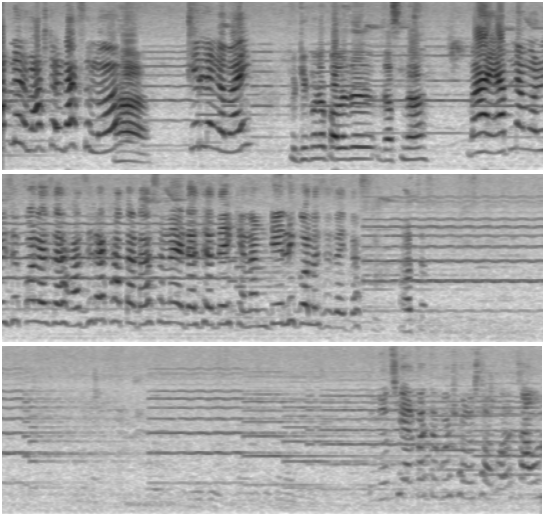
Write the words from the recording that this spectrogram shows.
আপনার মাস্টার ডাকছিল? হ্যাঁ। কি লাগে ভাই? তুই ঠিক মতো কলেজে যাস না? ভাই আপনি আমার ওই যে কলেজের হাজিরা খাতাটা আছে না এটা যে দেখেন আমি ডেইলি কলেজে যাইতাছি। আচ্ছা। তুমি চেয়ার পাতে বসে চাউল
